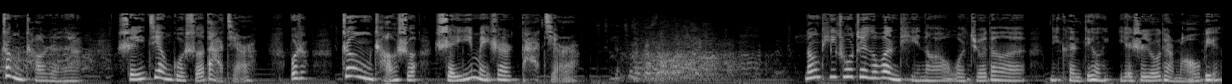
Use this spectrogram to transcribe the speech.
正常人啊，谁见过蛇打结儿啊？不是正常蛇，谁没事打结儿啊？能提出这个问题呢？我觉得你肯定 也是有点毛病。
